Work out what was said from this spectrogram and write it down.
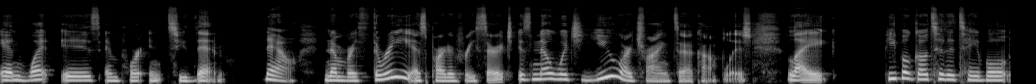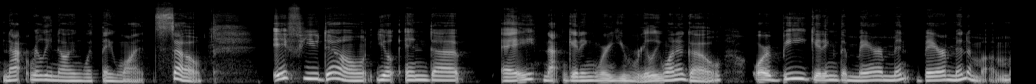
and what is important to them. Now, number three, as part of research, is know what you are trying to accomplish. Like people go to the table not really knowing what they want. So if you don't, you'll end up a, not getting where you really want to go, or B, getting the bare, min- bare minimum,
